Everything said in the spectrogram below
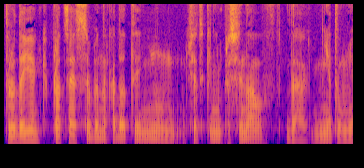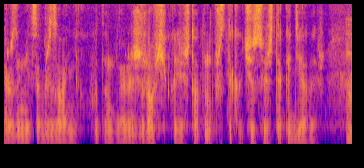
трудоемкий процесс, особенно когда ты, ну, все-таки не профессионал. Да, нет у меня, разумеется, образования какого-то аранжировщика или что-то. Ну, просто как чувствуешь, так и делаешь. Угу.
